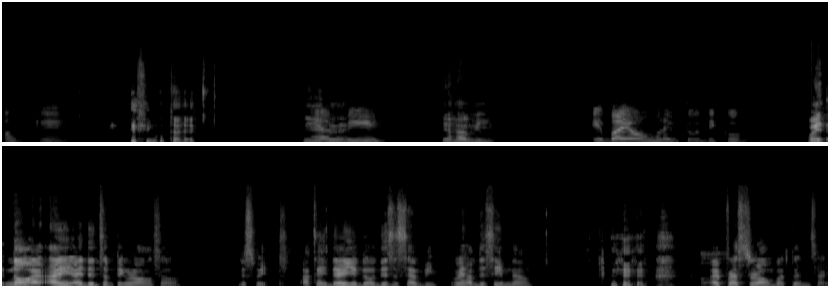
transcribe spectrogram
Okay. what the heck? Did? Heavy. Yeah, heavy. Iba yung live 2D ko. Wait, no, I, I I did something wrong, so just wait. Okay, there you go. This is heavy. We have the same now. I Oh, pressed the wrong button, sorry.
